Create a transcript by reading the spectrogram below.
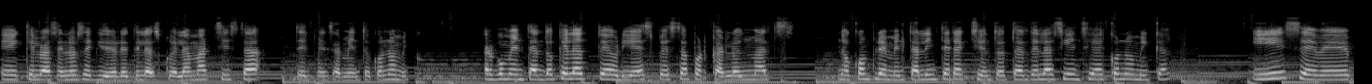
eh, que lo hacen los seguidores de la escuela marxista del pensamiento económico, argumentando que la teoría expuesta por Carlos Marx no complementa la interacción total de la ciencia económica y se ve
